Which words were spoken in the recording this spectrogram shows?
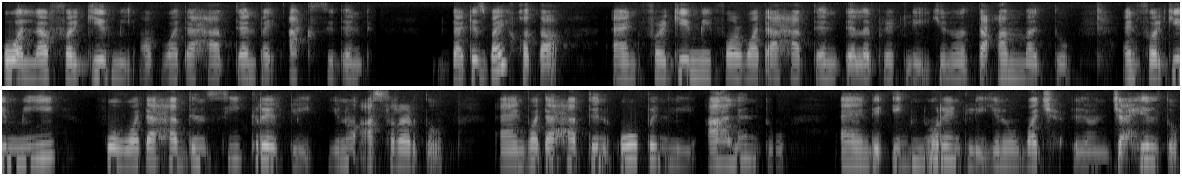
O oh Allah, forgive me of what I have done by accident. That is by khata. And forgive me for what I have done deliberately, you know, ta'ammadu, and forgive me for what I have done secretly, you know, asrartu, and what I have done openly, ahlantu, and ignorantly, you know, waj, uh, jahiltu,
